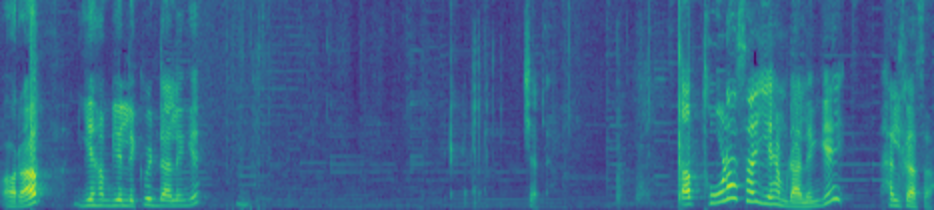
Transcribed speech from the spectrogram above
और अब ये हम ये लिक्विड डालेंगे। अब थोड़ा सा ये हम डालेंगे हल्का सा।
